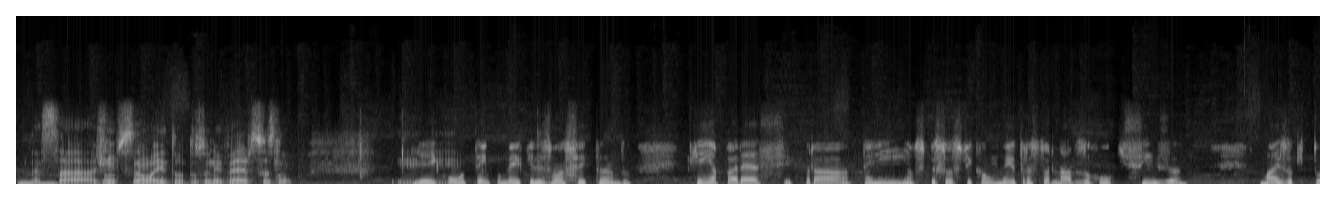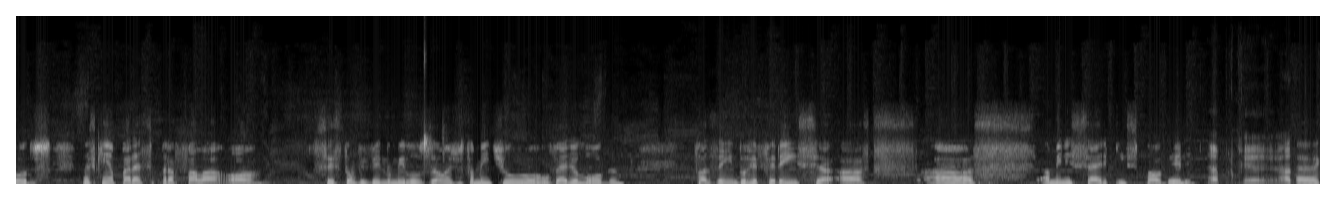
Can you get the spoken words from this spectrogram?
uhum. nessa junção aí do, dos universos, né? E... e aí com o tempo meio que eles vão aceitando quem aparece pra. Tem. As pessoas ficam meio transtornadas, o Hulk cinza mais do que todos, mas quem aparece para falar, ó, vocês estão vivendo uma ilusão é justamente o, o velho Logan fazendo referência às, às a minissérie principal dele. É, porque a, é,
